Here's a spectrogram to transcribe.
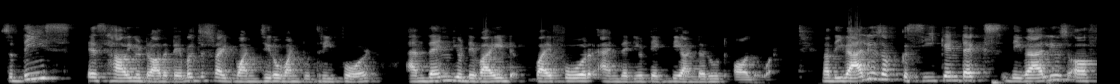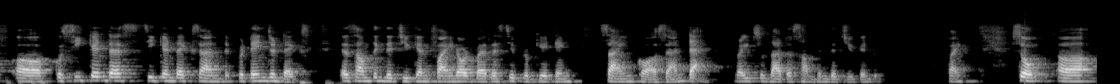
So these is how you draw the table. Just write 1, 0, 1, 2, 3, 4. And then you divide by 4 and then you take the under root all over. Now the values of cosecant x, the values of uh, cosecant s, secant x and cotangent x is something that you can find out by reciprocating sine, cos and tan, right? So that is something that you can do, fine. So, uh,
